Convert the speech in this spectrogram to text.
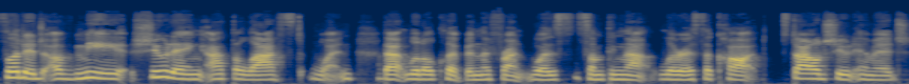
footage of me shooting at the last one. That little clip in the front was something that Larissa caught, styled shoot image.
